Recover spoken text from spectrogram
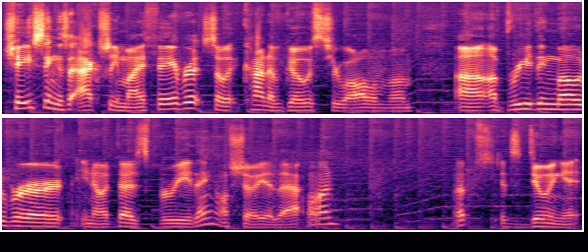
Chasing is actually my favorite, so it kind of goes through all of them. Uh, a breathing mode where, you know, it does breathing. I'll show you that one. Oops, it's doing it.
